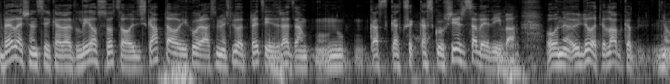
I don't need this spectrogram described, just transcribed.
vēlēšanas ir tāda liela socioloģiska aptauja, kurās mēs ļoti precīzi redzam, nu, kas, kas, kas kurš ir sabiedrībā. Un uh, ļoti labi, ka nu,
